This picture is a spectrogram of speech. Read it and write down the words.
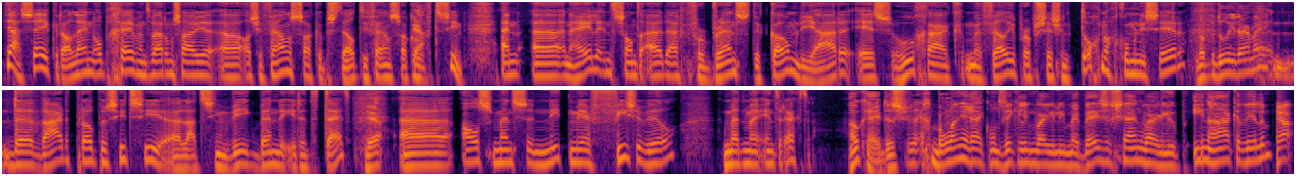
Ja, zeker. Alleen op een gegeven moment, waarom zou je, uh, als je vuilniszakken bestelt, die vuilniszakken ja. hoeven te zien? En uh, een hele interessante uitdaging voor brands de komende jaren is: hoe ga ik mijn value proposition toch nog communiceren? Wat bedoel je daarmee? de waardepropositie, laten zien wie ik ben, de identiteit. Ja. als mensen niet meer visueel met me interacten. Oké, okay, dus echt een belangrijke ontwikkeling waar jullie mee bezig zijn, waar jullie op inhaken, Willem. Ja,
